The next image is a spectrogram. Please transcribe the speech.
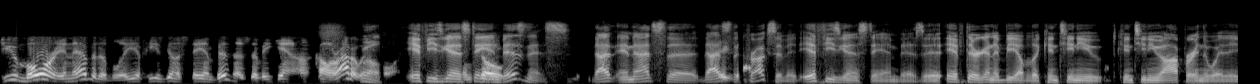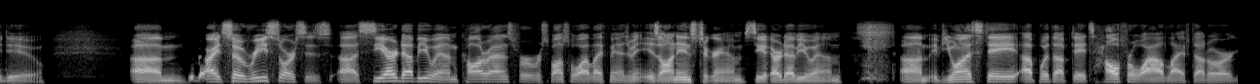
you more inevitably if he's going to stay in business if he can't hunt Colorado Well, anymore. if he's going to stay so- in business, that and that's the that's the crux of it. If he's going to stay in business, if they're going to be able to continue continue operating the way they do. Um, all right, so resources, uh, CRWM, Coloradans for Responsible Wildlife Management, is on Instagram, CRWM. Um, if you want to stay up with updates, howlforwildlife.org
